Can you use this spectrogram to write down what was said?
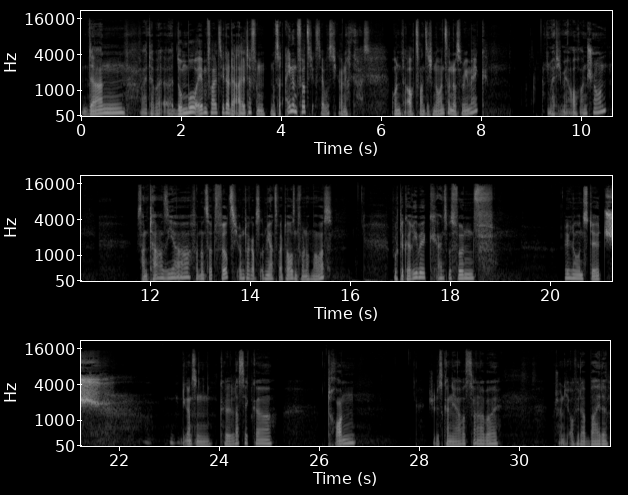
Dann weiter bei äh, Dumbo, ebenfalls wieder der alte von 1941 ist, der wusste ich gar nicht. krass. Und auch 2019 das Remake. Werde ich mir auch anschauen. Fantasia von 1940 und da gab es im Jahr 2000 wohl nochmal was. Fluch der Karibik 1 bis 5. Lilo und Stitch. Die ganzen Klassiker. Tron. Steht jetzt keine Jahreszahl dabei. Wahrscheinlich auch wieder beide.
